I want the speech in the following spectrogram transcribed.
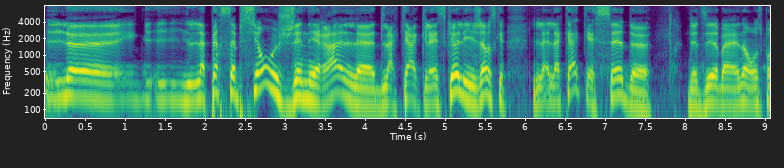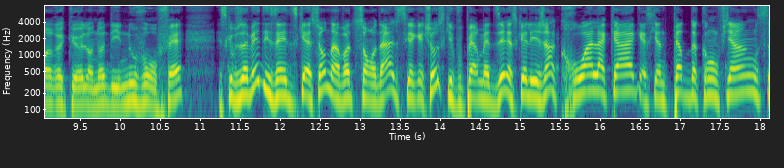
Le, la perception générale euh, de la CAQ, est-ce que les gens, parce que la, la CAQ essaie de, de dire, ben non, c'est pas un recul, on a des nouveaux faits. Est-ce que vous avez des indications dans votre sondage? Est-ce qu'il y a quelque chose qui vous permet de dire, est-ce que les gens croient la CAQ? Est-ce qu'il y a une perte de confiance?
